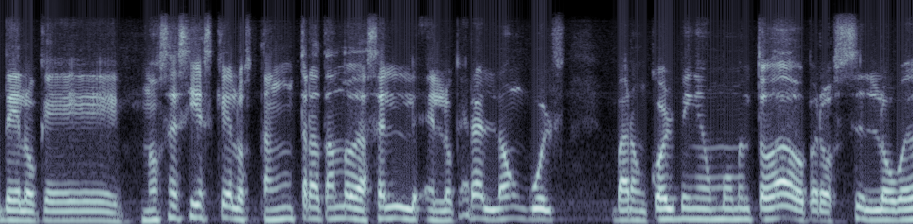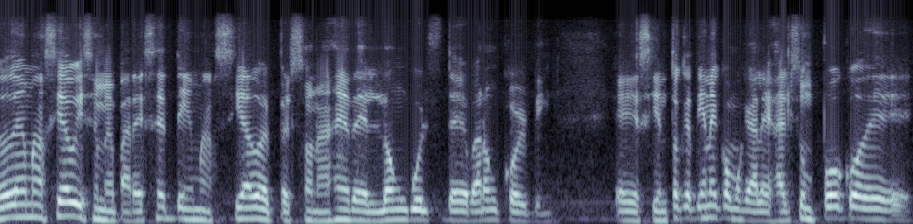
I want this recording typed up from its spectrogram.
de lo que no sé si es que lo están tratando de hacer en lo que era el Long Wolf Baron Corbin en un momento dado, pero lo veo demasiado y se me parece demasiado el personaje de Long Wolf de Baron Corbin. Eh, siento que tiene como que alejarse un poco de,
